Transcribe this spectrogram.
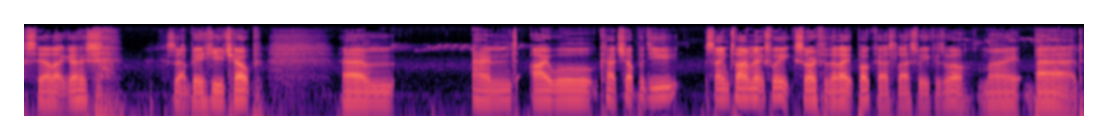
See how that goes, because that'd be a huge help. Um, and I will catch up with you same time next week. Sorry for the late podcast last week as well. My bad.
